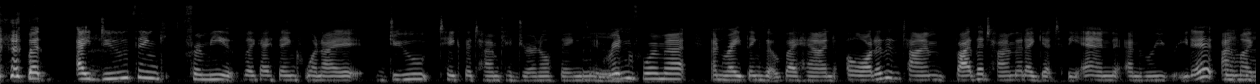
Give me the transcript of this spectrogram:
but I do think for me, like I think when I do take the time to journal things mm. in written format and write things out by hand, a lot of the time, by the time that I get to the end and reread it, I'm mm-hmm. like,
